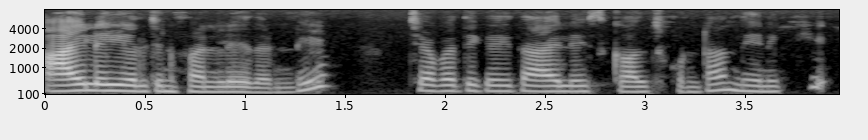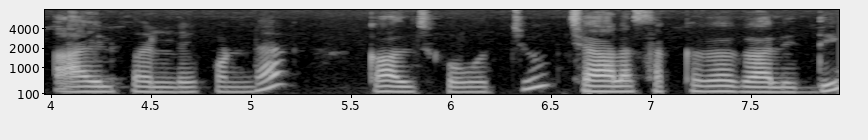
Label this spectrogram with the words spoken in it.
ఆయిల్ వేయాల్సిన పని లేదండి. చపాతీకి అయితే ఆయిల్ వేసి కాల్చుకుంటాం. దీనికి ఆయిల్ పని లేకుండా కాల్చుకోవచ్చు. చాలా చక్కగా కాలిద్ది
